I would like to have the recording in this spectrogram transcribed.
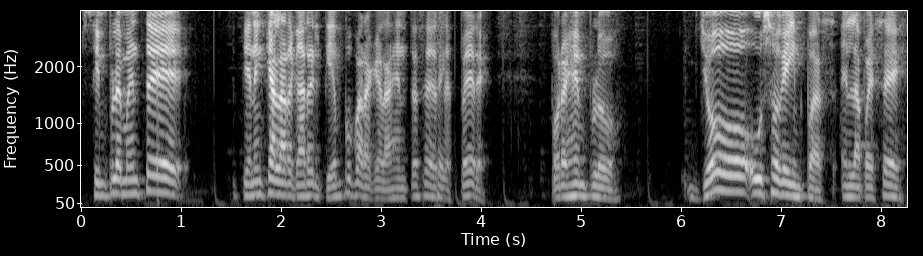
simplemente tienen que alargar el tiempo para que la gente se Sí. desespere. Por ejemplo, yo uso Game Pass en la PC.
